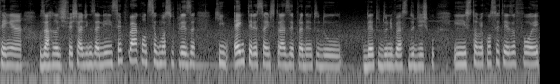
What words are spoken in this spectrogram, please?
tenha os arranjos fechadinhos ali, sempre vai acontecer alguma surpresa que é interessante trazer para dentro do, dentro do universo do disco e isso também com certeza foi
